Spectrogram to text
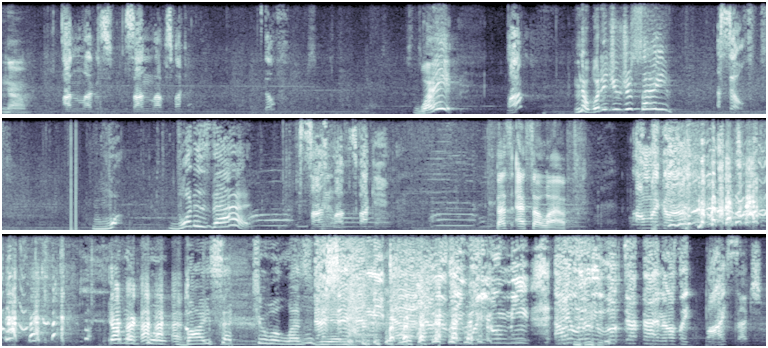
No. Sun loves sun loves fucking. self. What? What? No. What did you just say? A sylph. What? What is that? Sun loves fucking. That's SLF. Oh my god. And quote, bisexual That shit lesbian. me bad. I was like, what do you mean? I literally looked at that and I was like, bisexual.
